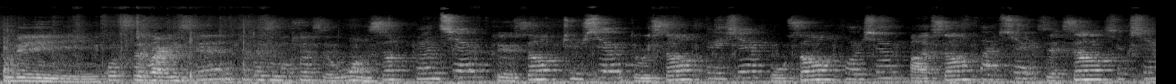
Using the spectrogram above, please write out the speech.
준비 호스 발링 스캔 캔버스 모션 원서 One, sir. 투서 Two, sir. 쓰리서 Three, sir. 포서 Four, sir. 파이서 Five, sir. 식서 Six, sir.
